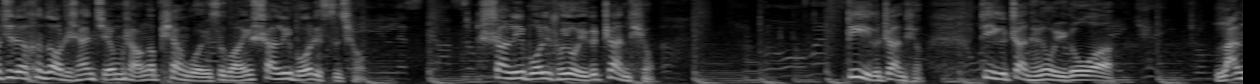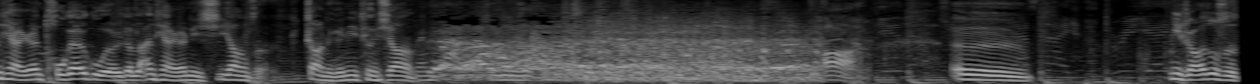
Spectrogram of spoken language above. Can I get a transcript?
我记得很早之前节目上我骗过一次关于陕历博的事情。陕历博里头有一个展厅，第一个展厅，第一个展厅有一个我蓝天人头盖骨有一个蓝天人的样子，长得跟你挺像的。啊，呃，你知道就是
